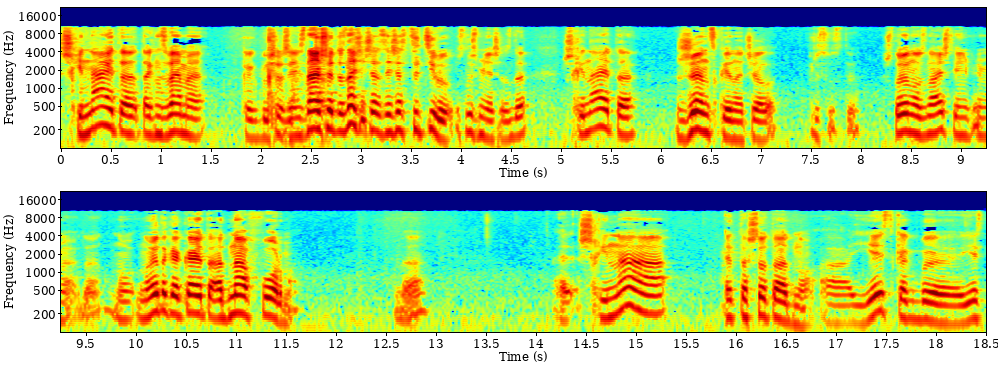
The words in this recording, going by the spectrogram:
Шхина – это так называемая, как бы раз, я не знаю, что это значит, сейчас, я сейчас цитирую, услышь меня сейчас, да? Шхина – это женское начало присутствия. Что оно значит, я не понимаю, да? Ну, но это какая-то одна форма, да? Э, Шхина это что-то одно. А есть как бы, есть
